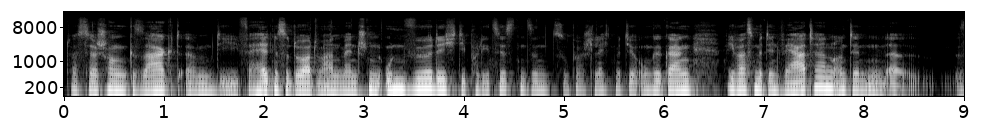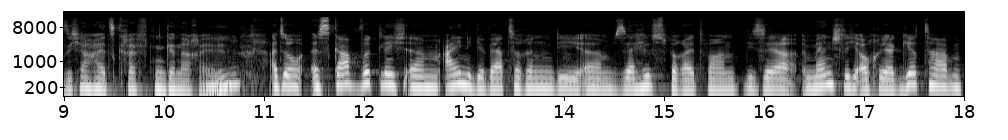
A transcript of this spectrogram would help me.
Du hast ja schon gesagt, ähm, die Verhältnisse dort waren menschenunwürdig, die Polizisten sind super schlecht mit dir umgegangen. Wie war es mit den Wärtern und den äh, Sicherheitskräften generell? Mhm. Also es gab wirklich ähm, einige Wärterinnen, die ähm, sehr hilfsbereit waren, die sehr menschlich auch reagiert haben.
